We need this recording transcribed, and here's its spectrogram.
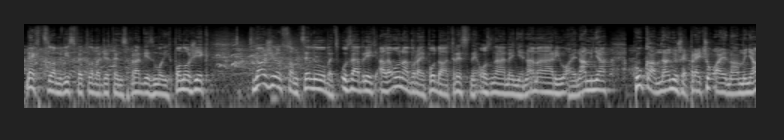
Nechcela mi vysvetľovať, že ten smrad je z mojich ponožiek. Snažil som celú vec uzavrieť, ale ona vraj podá trestné oznámenie na Máriu aj na mňa. Kúkam na ňu, že prečo aj na mňa.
